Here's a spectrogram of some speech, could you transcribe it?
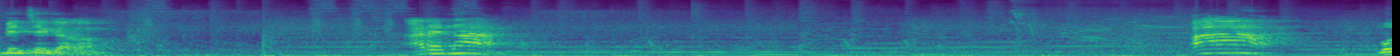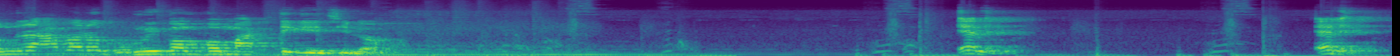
বেঁচে গেলাম। আরে না। আ! বন্ধুরা, আবারও ভূমিকম্প মারতে গিয়েছিল। এলে। এলে।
